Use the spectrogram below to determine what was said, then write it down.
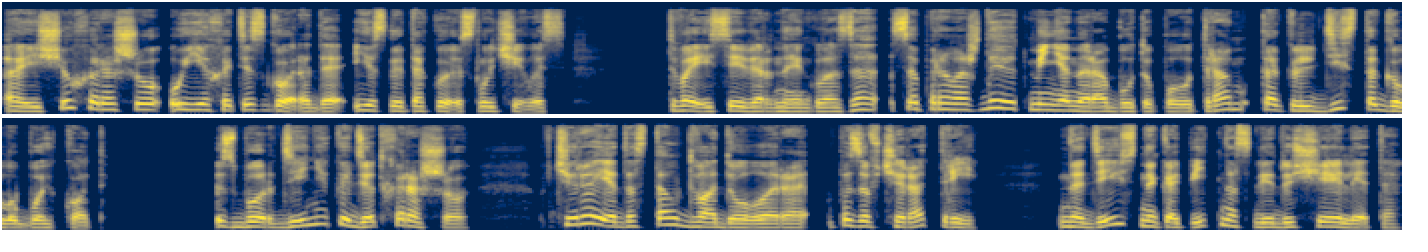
А еще хорошо уехать из города, если такое случилось. Твои северные глаза сопровождают меня на работу по утрам, как льдисто-голубой кот. Сбор денег идет хорошо. Вчера я достал 2 доллара, позавчера — 3. Надеюсь накопить на следующее лето.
